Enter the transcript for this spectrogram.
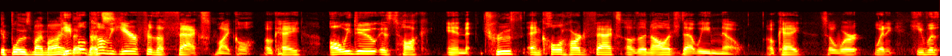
it blows my mind. people that come here for the facts, Michael. Okay, all we do is talk in truth and cold hard facts of the knowledge that we know. Okay, so we're when he, he was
